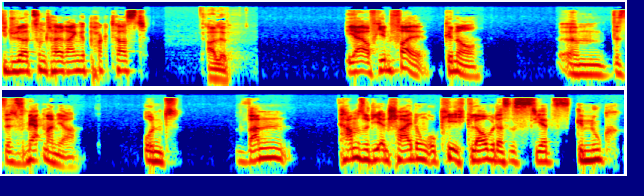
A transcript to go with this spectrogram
die du da zum Teil reingepackt hast. Alle. Ja, auf jeden Fall, genau. Ähm, das, das merkt man ja. Und wann kam so die Entscheidung, okay, ich glaube, das ist jetzt genug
